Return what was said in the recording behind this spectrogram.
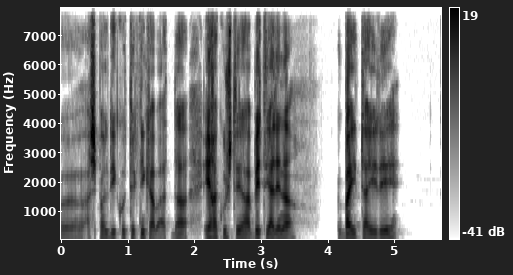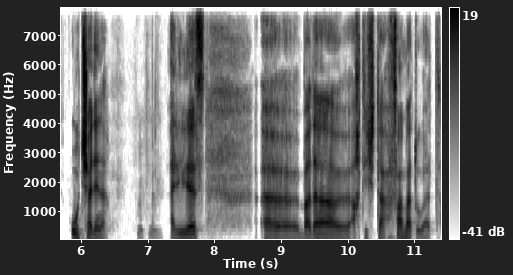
uh, aspaldiko teknika bat, da erakustea betea dena, baita ere utxa dena. Adibidez, uh, bada uh, artista famatu bat,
